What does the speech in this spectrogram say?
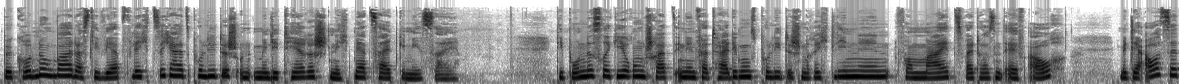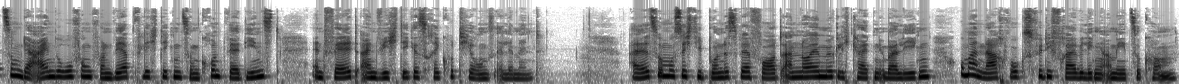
Begründung war, dass die Wehrpflicht sicherheitspolitisch und militärisch nicht mehr zeitgemäß sei. Die Bundesregierung schreibt in den verteidigungspolitischen Richtlinien vom Mai 2011 auch, mit der Aussetzung der Einberufung von Wehrpflichtigen zum Grundwehrdienst entfällt ein wichtiges Rekrutierungselement. Also muss sich die Bundeswehr fortan neue Möglichkeiten überlegen, um an Nachwuchs für die Freiwilligenarmee zu kommen.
